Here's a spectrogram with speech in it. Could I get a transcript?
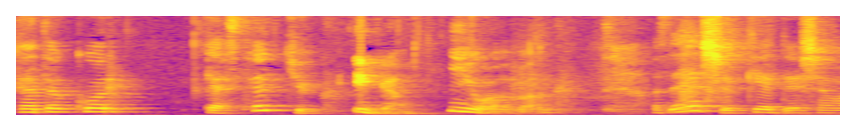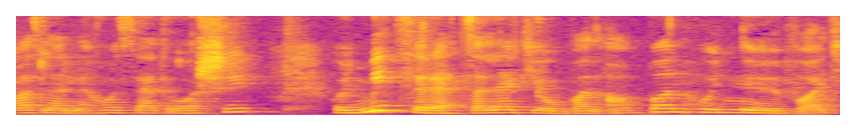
hát akkor kezdhetjük? Igen. Jól van. Az első kérdésem az lenne hozzád, Orsi, hogy mit szeretsz a legjobban abban, hogy nő vagy?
